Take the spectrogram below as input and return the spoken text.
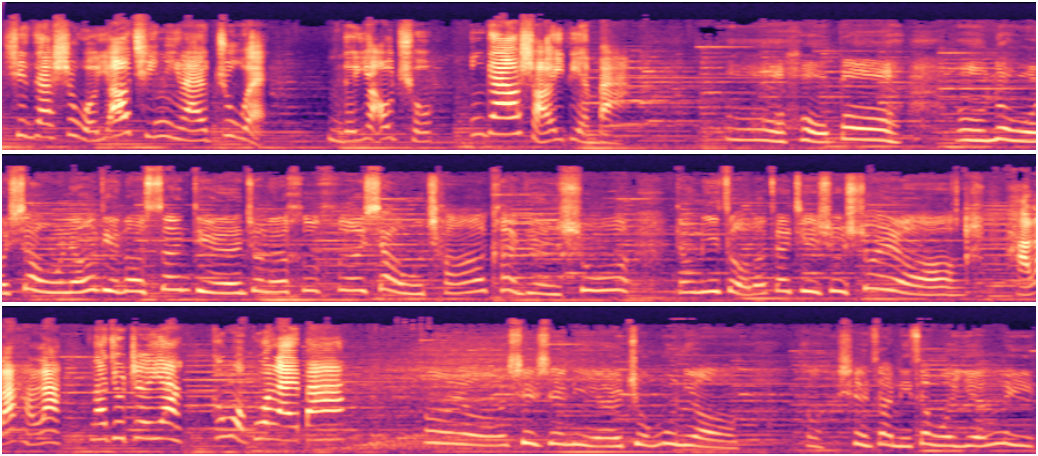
现在是我邀请你来住，哎，你的要求应该要少一点吧？哦，好吧。哦，那我下午两点到三点就来喝喝下午茶，看点书，等你走了再继续睡啊。好啦好啦，那就这样，跟我过来吧。哎呦，谢谢你啊，啄木鸟。哦，现在你在我眼里，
